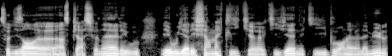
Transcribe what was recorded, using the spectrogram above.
soi-disant euh, inspirationnels et où, et où il y a les fermes à clics qui viennent et qui bourrent la, mule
